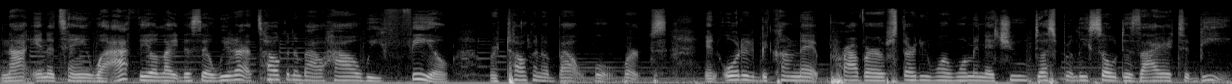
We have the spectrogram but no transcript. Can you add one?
not entertain what i feel like this said we're not talking about how we feel we're talking about what works. In order to become that Proverbs 31 woman that you desperately so desire to be,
